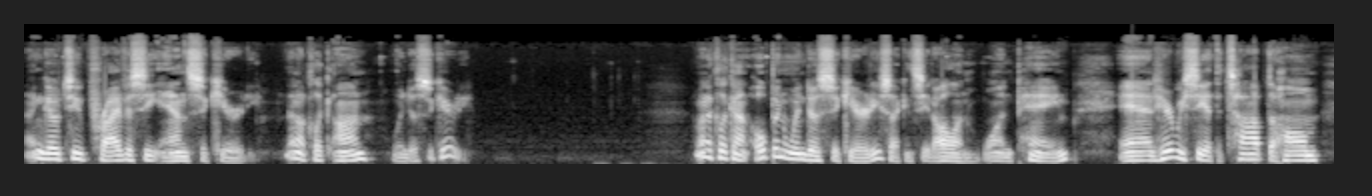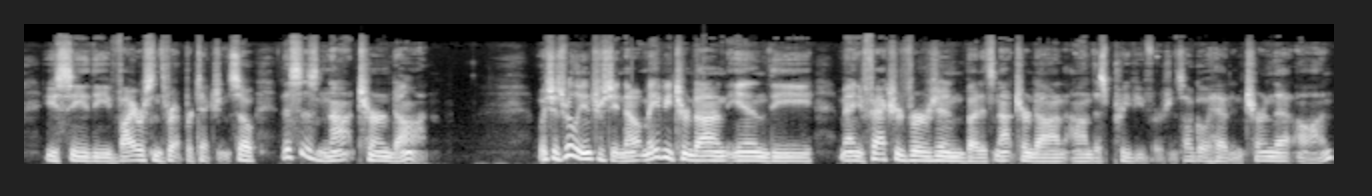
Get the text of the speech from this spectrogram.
I can go to privacy and security. Then I'll click on Windows Security. I'm going to click on Open Windows Security so I can see it all in one pane. And here we see at the top, the home, you see the virus and threat protection. So this is not turned on, which is really interesting. Now, it may be turned on in the manufactured version, but it's not turned on on this preview version. So I'll go ahead and turn that on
